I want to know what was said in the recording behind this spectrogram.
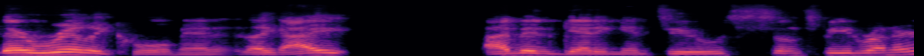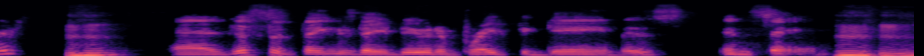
They're really cool, man. Like I, I've been getting into some speedrunners, mm-hmm and just the things they do to break the game is insane. Mm-hmm.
